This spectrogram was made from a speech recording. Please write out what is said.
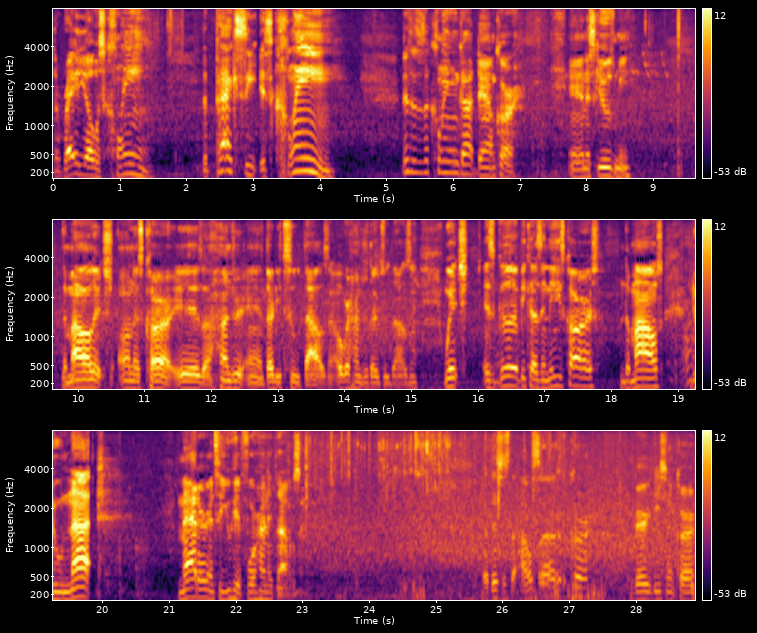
The radio is clean. The back seat is clean. This is a clean goddamn car. And excuse me the mileage on this car is 132,000 over 132,000 which is good because in these cars the miles do not matter until you hit 400,000. But this is the outside of the car. Very decent car.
